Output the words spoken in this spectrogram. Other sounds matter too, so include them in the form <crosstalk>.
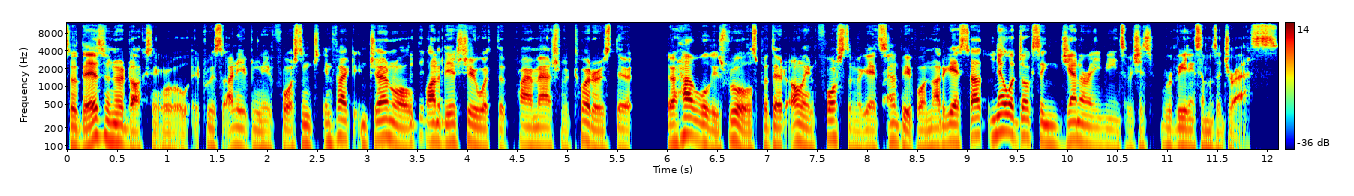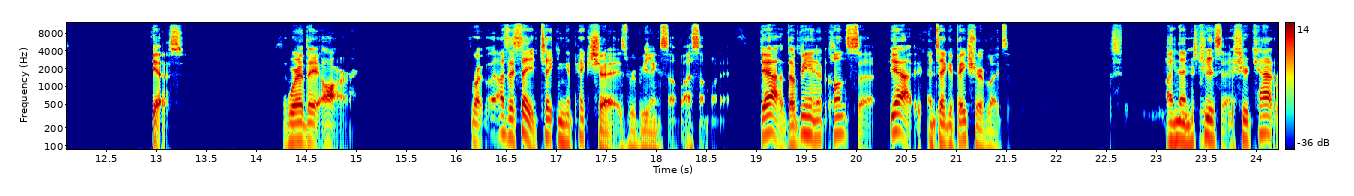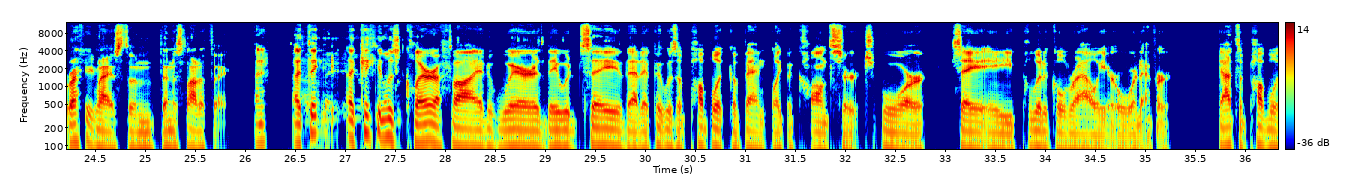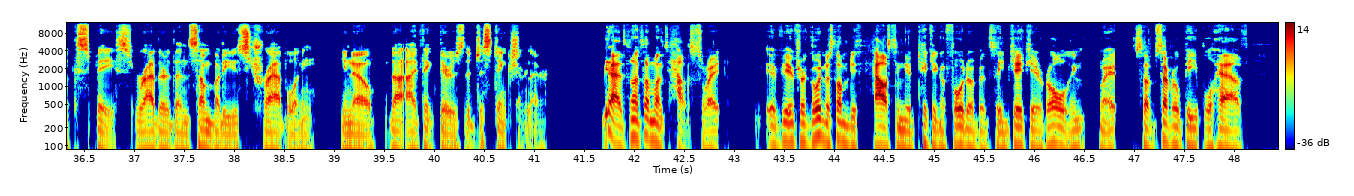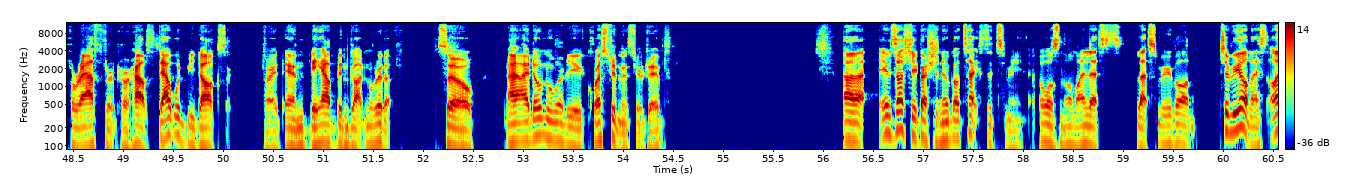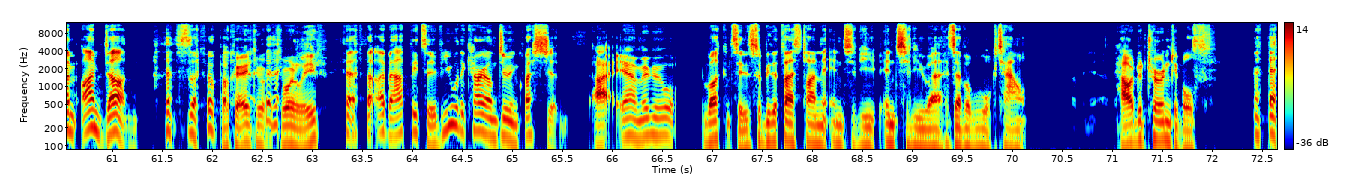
So there is a no doxing rule. It was unevenly enforced. And in fact, in general, a lot of the issue with the prior management of Twitter is they they have all these rules, but they'd only enforce them against some people, not against others. You know what doxing generally means, which is revealing someone's address. Yes. Where they are. Right. As I say, taking a picture is revealing some where someone is. Yeah, that'd Be in a concert yeah. and take a picture of loads of people. And then if you, if you can't recognize them, then it's not a thing. I, think I think it was clarified where they would say that if it was a public event like a concert or say a political rally or whatever, that's a public space rather than somebody who's traveling. You know, that, I think there's the distinction there. Yeah, it's not someone's house, right? If, if you're going to somebody's house and you're taking a photo of it, say J.K. Rowling, right? Some several people have harassed her at her house. That would be doxing, right? And they have been gotten rid of. So I, I don't know where the question is here, James. Uh, it was actually a question that got texted to me. It wasn't on my list. Let's move on. To be honest, I'm I'm done. <laughs> so Okay, do, you- do you want to leave? <laughs> I'm happy to. If you want to carry on doing questions, Uh, yeah, maybe we'll. welcome to. This will be the first time the interview interviewer has ever walked out. How to turntables. <laughs>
